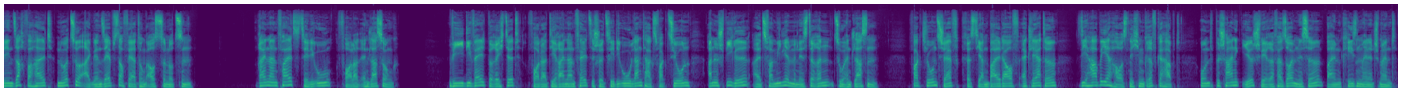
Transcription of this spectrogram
den Sachverhalt nur zur eigenen Selbstaufwertung auszunutzen. Rheinland-Pfalz CDU fordert Entlassung. Wie die Welt berichtet, fordert die rheinland-pfälzische CDU-Landtagsfraktion Anne Spiegel als Familienministerin zu entlassen. Fraktionschef Christian Baldauf erklärte, sie habe ihr Haus nicht im Griff gehabt und bescheinigt ihr schwere Versäumnisse beim Krisenmanagement.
